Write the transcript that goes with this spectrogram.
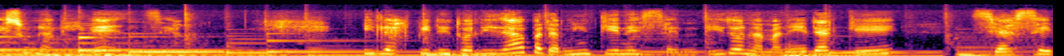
Es una vivencia. Y la espiritualidad para mí tiene sentido en la manera que se hace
